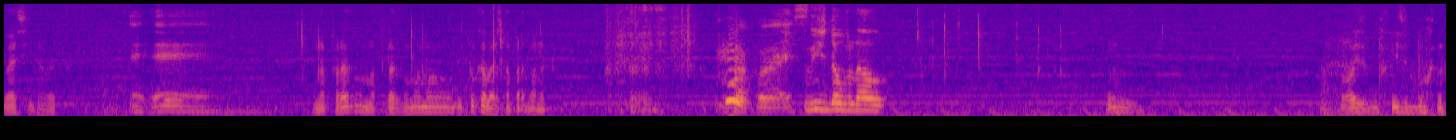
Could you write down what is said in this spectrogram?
29. Ехе. Напредвам, напредвам, ама до тук беше напредването. Рейс. Виждал вляво. М. А, про изб- избухнах.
